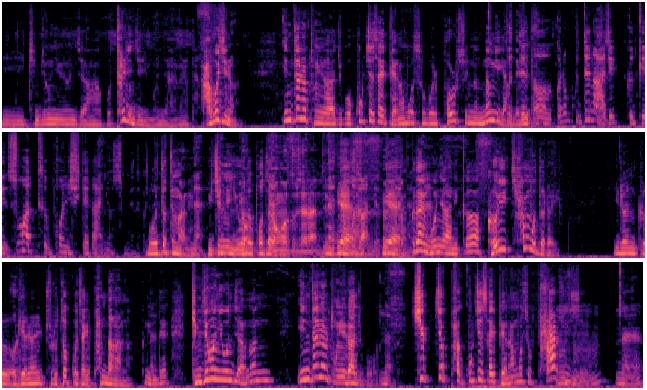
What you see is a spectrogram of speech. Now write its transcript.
이 김정은 위원장하고 틀린 점이 뭐냐면 아버지는 인터넷 통해 가지고 국제사회 변화 모습을 볼 수 있는 능력이 안 그때 됩니다. 어 그럼 그때는 아직 그렇게 스마트폰 시대가 아니었습니다. 뭐 어떻든 간에 네. 2000년 이후도 영- 보더라도 영어도 잘 안 돼요. 네, 영어도 안 되고. 예. 네, 네. 그다음에 네. 뭐냐 하니까 거의 참모들의 이런 그 의견을 주로 듣고 자기 판단하는. 그런데 김정은 위원장은 인터넷을 통해 가지고 네. 직접 하- 국제사회 변화 모습을 다 알 수 있어요. 네.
